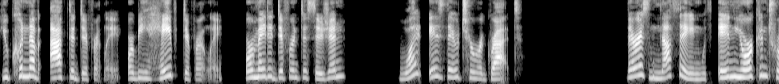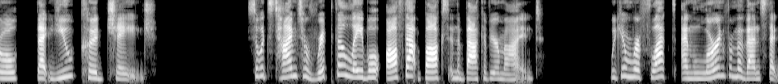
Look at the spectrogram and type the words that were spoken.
You couldn't have acted differently or behaved differently or made a different decision? What is there to regret? There is nothing within your control that you could change. So it's time to rip the label off that box in the back of your mind. We can reflect and learn from events that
